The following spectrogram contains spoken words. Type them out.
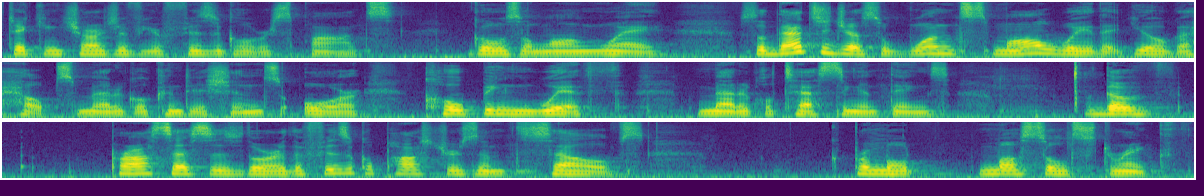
taking charge of your physical response goes a long way. So that's just one small way that yoga helps medical conditions or coping with medical testing and things. The processes or the physical postures themselves promote muscle strength,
